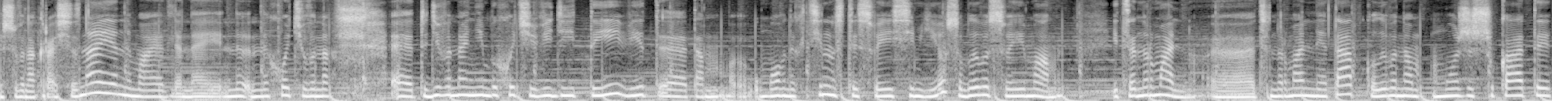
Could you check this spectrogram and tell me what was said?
що вона краще знає, немає для неї, не, не хоче вона. Тоді вона ніби хоче відійти від там умовних цінностей своєї сім'ї, особливо своєї мами. І це нормально. Це нормальний етап, коли вона може шукати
